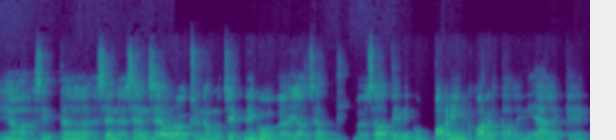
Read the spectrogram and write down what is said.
Ja sitten sen, sen seurauksena, mutta sitten niin saatiin niin kuin parin kvartaalin jälkeen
